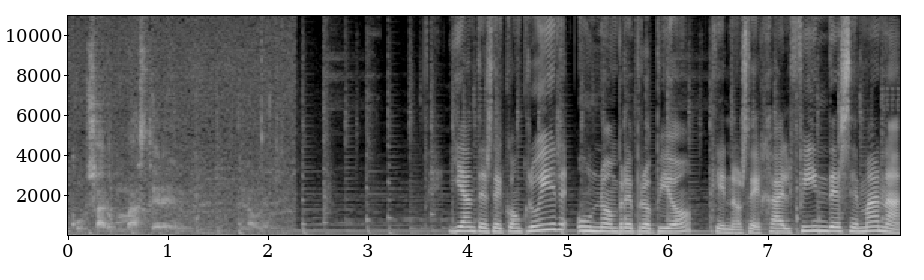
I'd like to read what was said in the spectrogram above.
cursar un máster en, la UNED. Y antes de concluir, un nombre propio que nos deja el fin de semana,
